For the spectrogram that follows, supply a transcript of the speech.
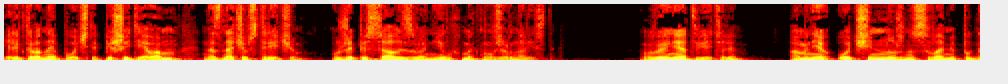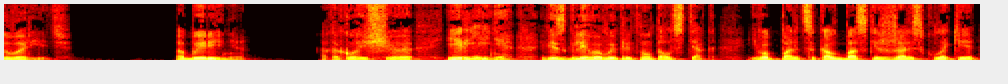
электронная почта. Пишите, я вам назначу встречу». «Уже писал и звонил», — хмыкнул журналист. «Вы не ответили. А мне очень нужно с вами поговорить. Об Ирине». «А какой еще Ирине?» — визгливо выкрикнул толстяк. Его пальцы колбаски сжались в кулаке,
